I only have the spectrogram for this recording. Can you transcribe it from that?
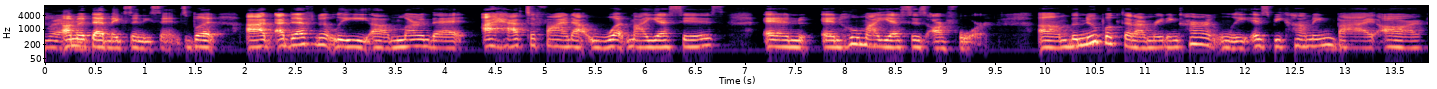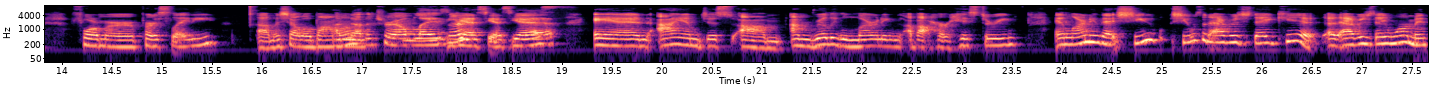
right. um, if that makes any sense. But I, I definitely um, learned that I have to find out what my yes is and and who my yeses are for. Um, the new book that I'm reading currently is Becoming by our former First Lady, uh, Michelle Obama. Another trailblazer. Yes, yes, yes. And I am just um, I'm really learning about her history and learning that she she was an average day kid, an average day woman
